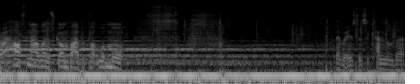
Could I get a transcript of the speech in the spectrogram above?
Right, half an hour has gone by. We've got one more. There it is. There's a candle there.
